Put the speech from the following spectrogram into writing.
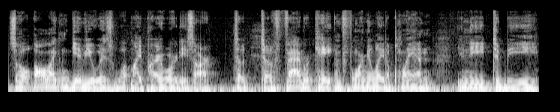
So all I can give you is what my priorities are. To, to fabricate and formulate a plan, you need to be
